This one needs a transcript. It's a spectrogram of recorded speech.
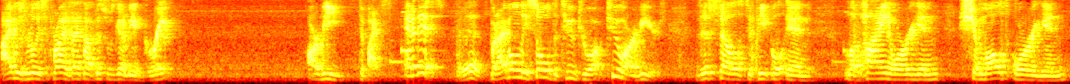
I was really surprised. I thought this was going to be a great RV device, and it is. It is. But I've only sold to two, two, two RVers. This sells to people in La Pine, Oregon, Chemult, Oregon,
